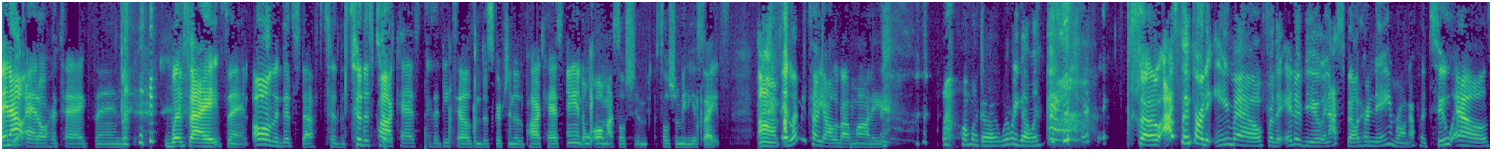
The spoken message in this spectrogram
And Yeah. I'll add all her tags and websites and all the good stuff to the to this podcast, the details and description of the podcast, and on all my social social media sites. Um, and let me tell y'all about Monnie. Oh my God, where we going? So I sent her the email for the interview, and I spelled her name wrong. I put two L's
